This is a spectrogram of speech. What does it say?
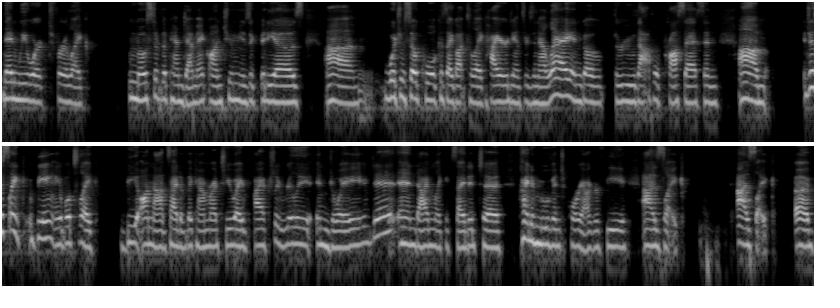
then we worked for like most of the pandemic on two music videos um which was so cool because i got to like hire dancers in la and go through that whole process and um just like being able to like be on that side of the camera too. I, I actually really enjoyed it and I'm like excited to kind of move into choreography as like as like a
